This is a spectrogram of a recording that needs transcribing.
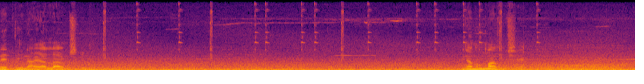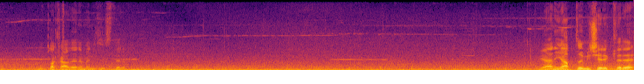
netliğini ayarlarmış gibi. İnanılmaz bir şey. Mutlaka denemenizi isterim. Yani yaptığım içeriklere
